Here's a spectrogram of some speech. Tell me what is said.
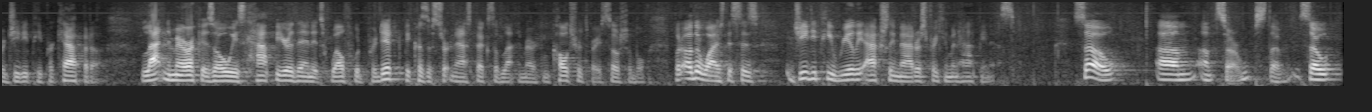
or GDP per capita. Latin America is always happier than its wealth would predict because of certain aspects of Latin American culture. It's very sociable. But otherwise, this is GDP really actually matters for human happiness. So, um, I'm sorry, oops, so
